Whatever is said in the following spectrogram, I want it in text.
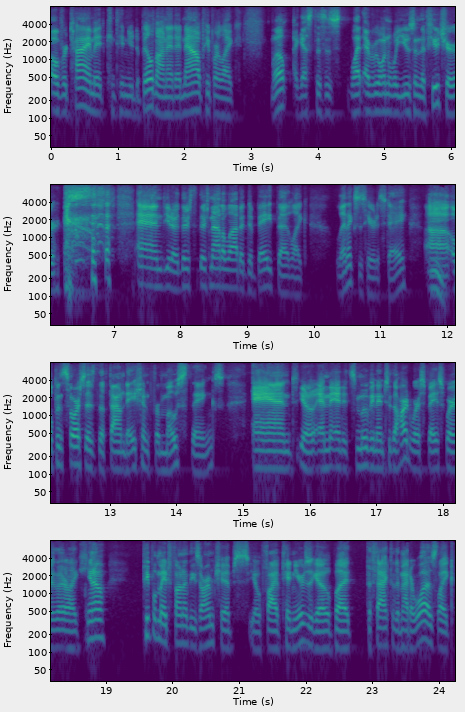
over time it continued to build on it, and now people are like, well, I guess this is what everyone will use in the future. and you know, there's there's not a lot of debate that like Linux is here to stay. Mm. Uh, open source is the foundation for most things, and you know, and and it's moving into the hardware space where they're like, you know, people made fun of these ARM chips, you know, five ten years ago, but the fact of the matter was like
